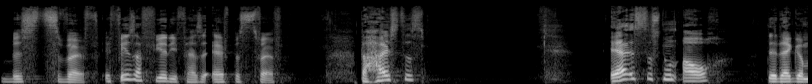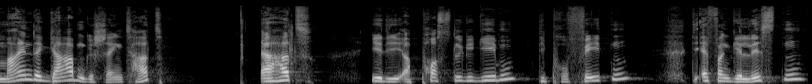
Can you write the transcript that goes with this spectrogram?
bis 12. Epheser 4, die Verse 11 bis 12. Da heißt es, er ist es nun auch, der der Gemeinde Gaben geschenkt hat. Er hat ihr die Apostel gegeben, die Propheten, die Evangelisten,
